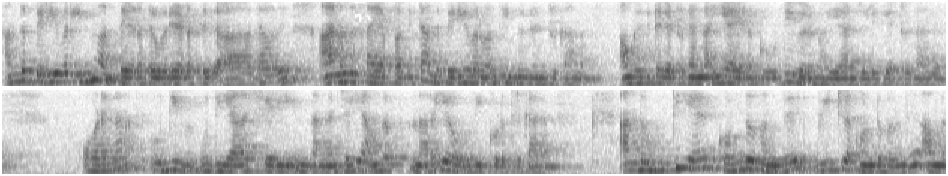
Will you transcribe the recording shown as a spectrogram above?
அந்த பெரியவர் இன்னும் அந்த இடத்துல ஒரு இடத்துக்கு அதாவது ஆனந்த சாய் அப்பா கிட்ட அந்த பெரியவர் வந்து இன்னும் நின்றுருக்காங்க. அவங்க கிட்ட கேட்டிருக்காங்க ஐயா எனக்கு உதி வேணும் ஐயான்னு சொல்லி கேட்டிருக்காங்க. உடனே உதி உதியா? சரி இருந்தாங்கன்னு சொல்லி அவங்க நிறைய உதி கொடுத்துருக்காங்க. அந்த உதியை கொண்டு வந்து வீட்டில் கொண்டு வந்து அவங்க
